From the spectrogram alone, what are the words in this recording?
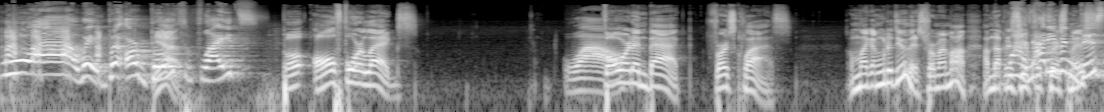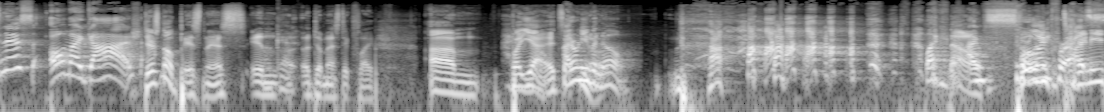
wow. Wait, but are both Yeah. flights? but all four legs, Wow. forward and back, first class. I'm like, I'm gonna do this for my mom. I'm not gonna Wow, see her for not Christmas. even business? Oh my gosh. There's no business in Okay. a, a domestic flight. Um, but yeah, it's I don't even know. like No. I'm so for like impressed. tiny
